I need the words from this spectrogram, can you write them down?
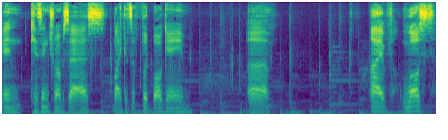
and kissing Trump's ass like it's a football game. Uh, I've lost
